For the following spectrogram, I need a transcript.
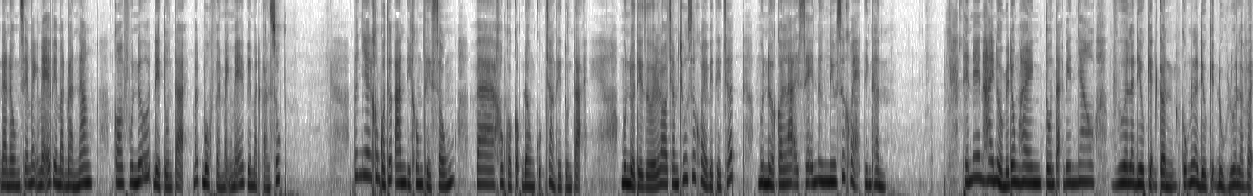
Đàn ông sẽ mạnh mẽ về mặt bản năng, con phụ nữ để tồn tại, bắt buộc phải mạnh mẽ về mặt cảm xúc. Tất nhiên không có thức ăn thì không thể sống và không có cộng đồng cũng chẳng thể tồn tại. Một nửa thế giới lo chăm chút sức khỏe về thể chất, một nửa còn lại sẽ nâng niu sức khỏe tinh thần. Thế nên hai nửa mới đồng hành, tồn tại bên nhau vừa là điều kiện cần, cũng là điều kiện đủ luôn là vậy.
